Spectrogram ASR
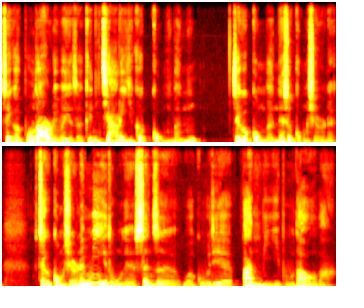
这个步道的位置给你加了一个拱门，这个拱门呢是拱形的，这个拱形的密度呢，甚至我估计半米不到吧，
